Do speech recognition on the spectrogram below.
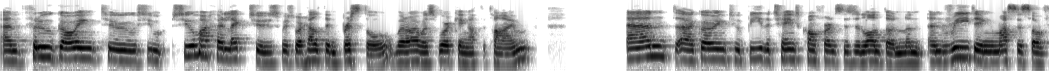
And through going to Schumacher lectures, which were held in Bristol, where I was working at the time, and uh, going to be the change conferences in London and, and reading masses of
